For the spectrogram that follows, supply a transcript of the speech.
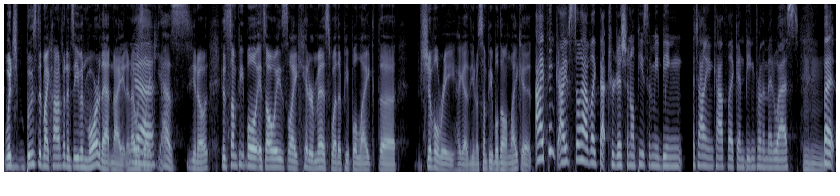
Which boosted my confidence even more that night. And I was like, yes, you know, because some people, it's always like hit or miss whether people like the chivalry. I guess, you know, some people don't like it. I think I still have like that traditional piece of me being Italian Catholic and being from the Midwest. Mhm. But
